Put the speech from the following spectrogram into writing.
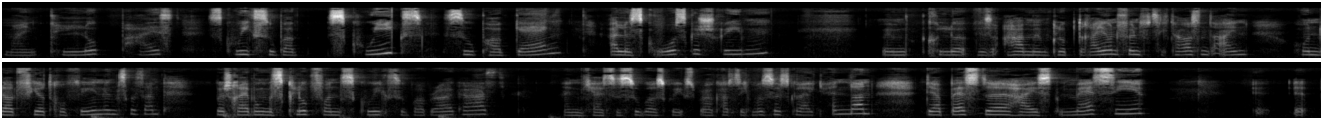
Mein Club heißt Squeaks Super Squeaks Super Gang. Alles groß geschrieben. Im wir haben im Club 53.104 Trophäen insgesamt. Beschreibung des Club von Squeaks Super Broadcast. Eigentlich heißt es Super Squeaks Broadcast. Ich muss es gleich ändern. Der beste heißt Messi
